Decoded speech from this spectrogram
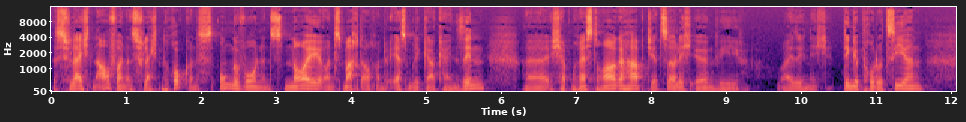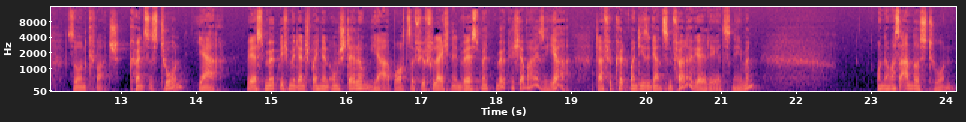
es ist vielleicht ein Aufwand, es ist vielleicht ein Ruck und es ist ungewohnt und es ist neu und es macht auch im ersten Blick gar keinen Sinn. Äh, ich habe ein Restaurant gehabt, jetzt soll ich irgendwie, weiß ich nicht, Dinge produzieren. So ein Quatsch. Könntest du es tun? Ja. Wäre es möglich mit der entsprechenden Umstellung? Ja. Braucht es dafür vielleicht ein Investment? Möglicherweise, ja. Dafür könnte man diese ganzen Fördergelder jetzt nehmen und dann was anderes tun,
